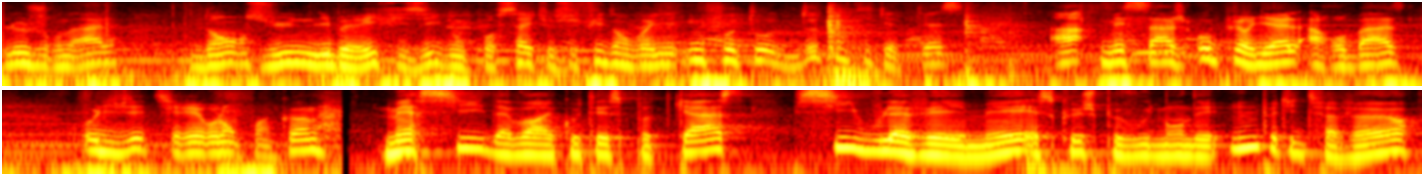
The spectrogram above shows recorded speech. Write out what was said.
le journal dans une librairie physique, donc pour ça il te suffit d'envoyer une photo de ton ticket de caisse à message au pluriel olivier-roland.com. Merci d'avoir écouté ce podcast. Si vous l'avez aimé, est-ce que je peux vous demander une petite faveur?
